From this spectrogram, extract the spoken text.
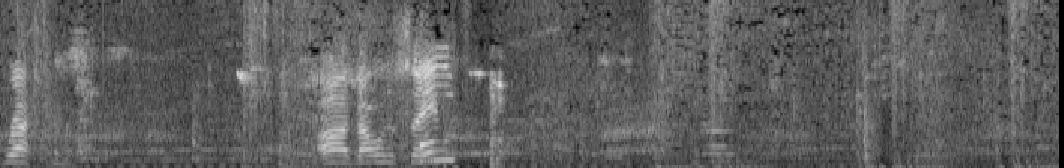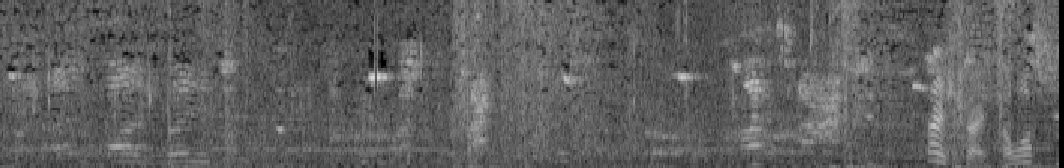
crashed him. Uh, that was a save. Nice fellas.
